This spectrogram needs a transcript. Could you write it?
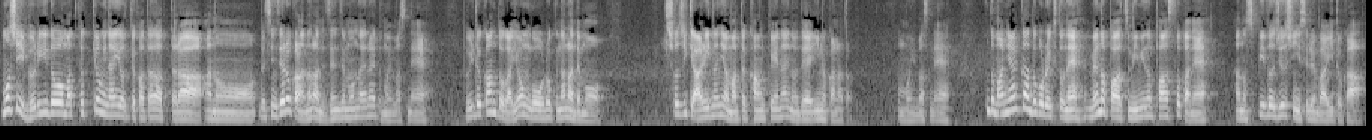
もしブリード全く興味ないよって方だったら、あの、別に0から7で全然問題ないと思いますね。ブリードカウントが4567でも正直アリーナには全く関係ないのでいいのかなと思いますね。本当マニアックなところ行くとね目のパーツ耳のパーツとかねあのスピードを重視にすればいいとか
